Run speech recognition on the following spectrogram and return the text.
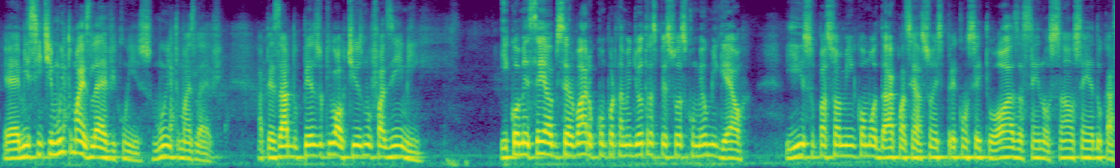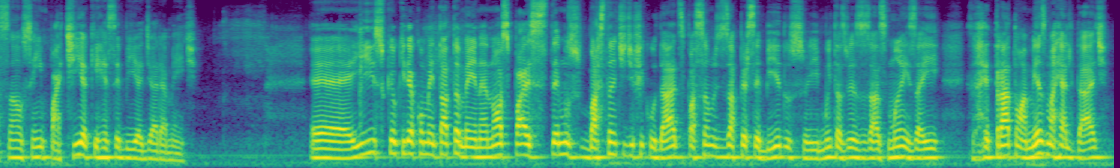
É, me senti muito mais leve com isso, muito mais leve, apesar do peso que o autismo fazia em mim. E comecei a observar o comportamento de outras pessoas com meu Miguel. E isso passou a me incomodar com as reações preconceituosas, sem noção, sem educação, sem empatia que recebia diariamente. É, e isso que eu queria comentar também, né? Nós pais temos bastante dificuldades, passamos desapercebidos e muitas vezes as mães aí retratam a mesma realidade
